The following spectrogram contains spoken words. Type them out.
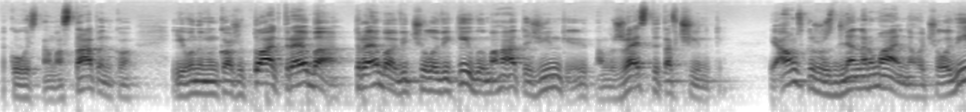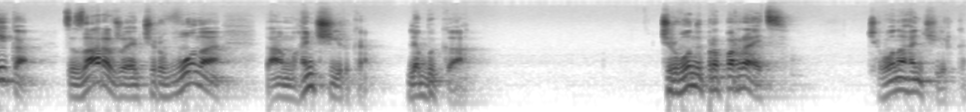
якогось там Остапенко, і вони вам кажуть, так, треба, треба від чоловіків вимагати жінки там, жести та вчинки. Я вам скажу, для нормального чоловіка це зараз вже як червона там, ганчірка для бика. Червоний прапорець червона ганчірка.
